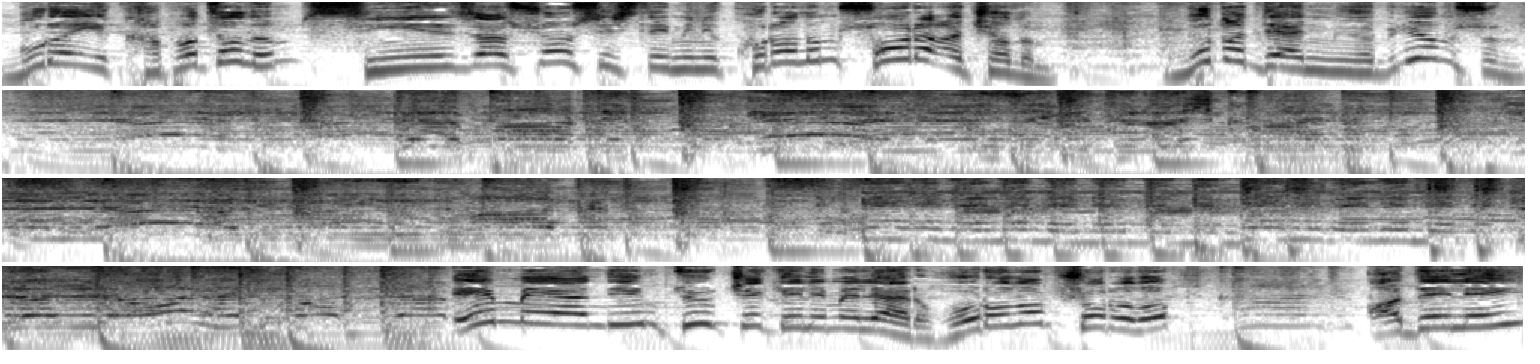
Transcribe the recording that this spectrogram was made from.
Burayı kapatalım, sinyalizasyon sistemini kuralım sonra açalım. Bu da denmiyor biliyor musun? En beğendiğim Türkçe kelimeler horolop şorolop, adeley,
